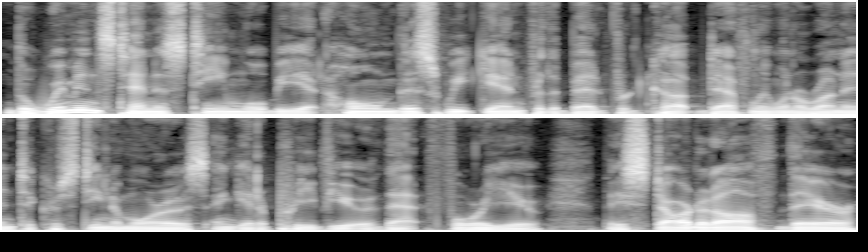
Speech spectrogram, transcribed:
The women's tennis team will be at home this weekend for the Bedford Cup. Definitely want to run into Christina Moros and get a preview of that for you. They started off their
